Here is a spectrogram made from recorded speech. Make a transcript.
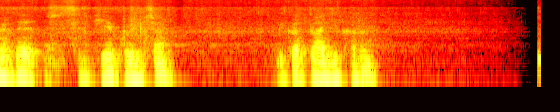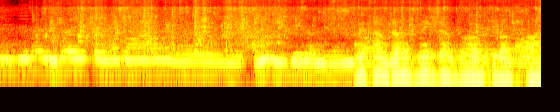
sefer sirkeye koyacağım. Bir kat daha yıkarım. Ahmet amcanız ne güzel dua okuyor şu an.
